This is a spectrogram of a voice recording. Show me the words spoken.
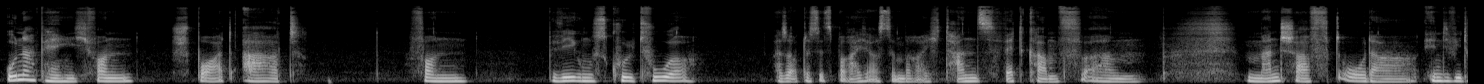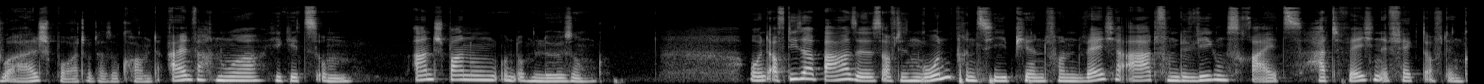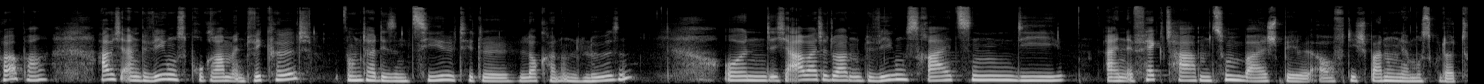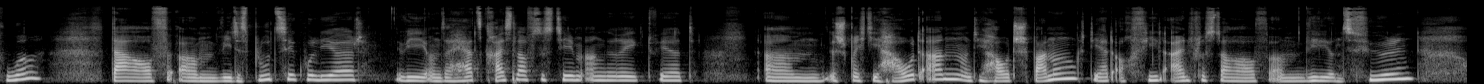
Unabhängig von Sportart, von Bewegungskultur, also ob das jetzt Bereiche aus dem Bereich Tanz, Wettkampf, ähm, Mannschaft oder Individualsport oder so kommt. Einfach nur, hier geht es um Anspannung und um Lösung. Und auf dieser Basis, auf diesen Grundprinzipien von welcher Art von Bewegungsreiz hat welchen Effekt auf den Körper, habe ich ein Bewegungsprogramm entwickelt unter diesem Zieltitel Lockern und Lösen. Und ich arbeite dort mit Bewegungsreizen, die einen Effekt haben, zum Beispiel auf die Spannung der Muskulatur, darauf, ähm, wie das Blut zirkuliert, wie unser Herz-Kreislauf-System angeregt wird. Ähm, es spricht die Haut an und die Hautspannung, die hat auch viel Einfluss darauf, ähm, wie wir uns fühlen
